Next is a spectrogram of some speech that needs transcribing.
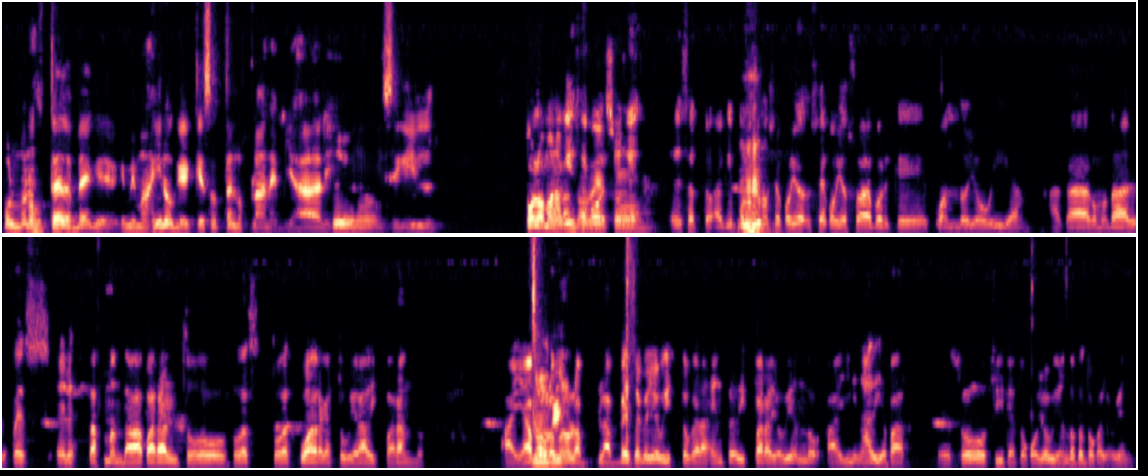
por lo menos ustedes, ¿ves? Que, me imagino que, eso está en los planes, viajar y, y seguir por lo menos aquí se cogió, exacto, aquí por lo menos se cogió, se cogió suave porque cuando llovía, acá como tal, pues el staff mandaba a parar todo, toda, toda escuadra que estuviera disparando. Allá por lo menos las veces que yo he visto que la gente dispara lloviendo, allí nadie para. Eso si te tocó lloviendo, te toca lloviendo.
